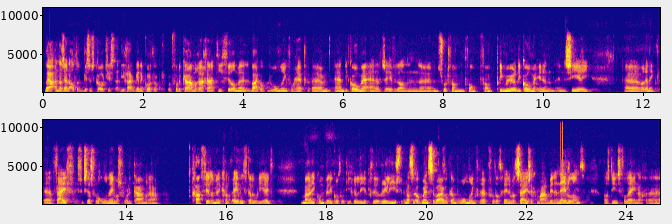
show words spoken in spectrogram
Nou ja, en dan zijn er altijd business coaches, die ga ik binnenkort ook voor de camera ga ik die filmen, waar ik ook bewondering voor heb. Um, en die komen, en dat is even dan een, uh, een soort van, van, van primeur, die komen in een, in een serie waarin ik vijf succesvolle ondernemers voor de camera ga filmen. Ik ga nog even niet vertellen hoe die heet. Maar die komt binnenkort wordt die gereleased. En dat zijn ook mensen waar ik ook een bewondering voor heb voor datgene wat zij zeg maar, binnen Nederland als dienstverlener uh,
